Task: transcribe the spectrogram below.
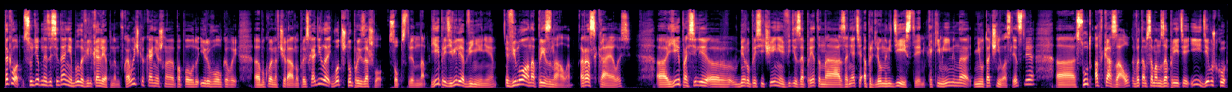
Так вот, судебное заседание было великолепным, в кавычках, конечно, по поводу Иры Волковой, э, буквально вчера оно происходило. Вот что произошло, собственно. Ей предъявили обвинение, вину она признала, раскаялась, ей просили э, меру пресечения в виде запрета на занятие определенными действиями. Какими именно, не уточнило следствие. Э, суд отказал в этом самом запрете, и девушку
